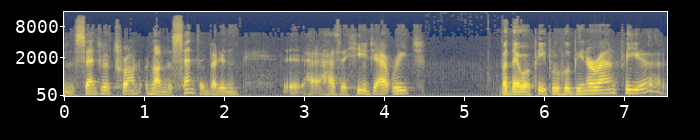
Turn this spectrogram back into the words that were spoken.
in the center of Toronto, not in the center, but in, uh, it has a huge outreach. But there were people who've been around for years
